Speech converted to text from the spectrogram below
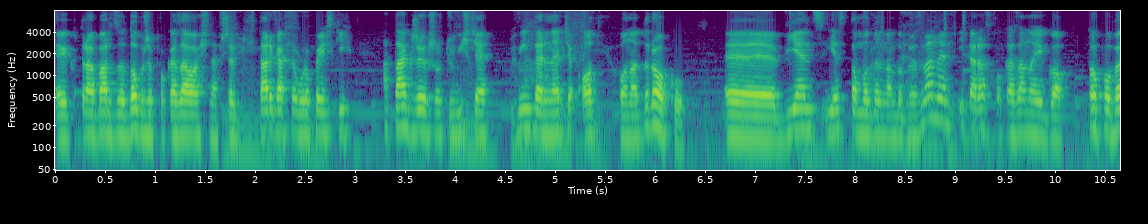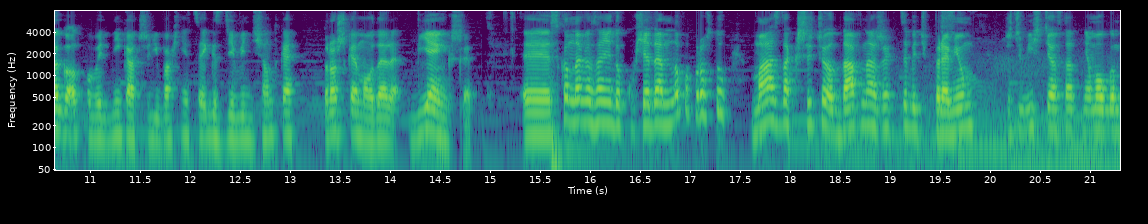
yy, która bardzo dobrze pokazała się na wszelkich targach europejskich, a także już oczywiście w internecie od ponad roku. Yy, więc jest to model nam dobrze znany i teraz pokazano jego topowego odpowiednika, czyli właśnie CX-90, troszkę model większy. Yy, Skąd nawiązanie do Q7? No po prostu Mazda krzyczy od dawna, że chce być premium. Rzeczywiście ostatnio mogłem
